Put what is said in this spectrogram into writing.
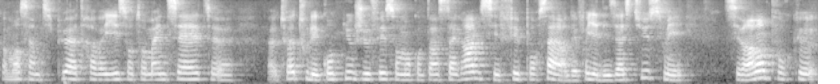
commence un petit peu à travailler sur ton mindset. tu vois, tous les contenus que je fais sur mon compte Instagram, c'est fait pour ça. Alors, des fois, il y a des astuces, mais c'est vraiment pour que.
